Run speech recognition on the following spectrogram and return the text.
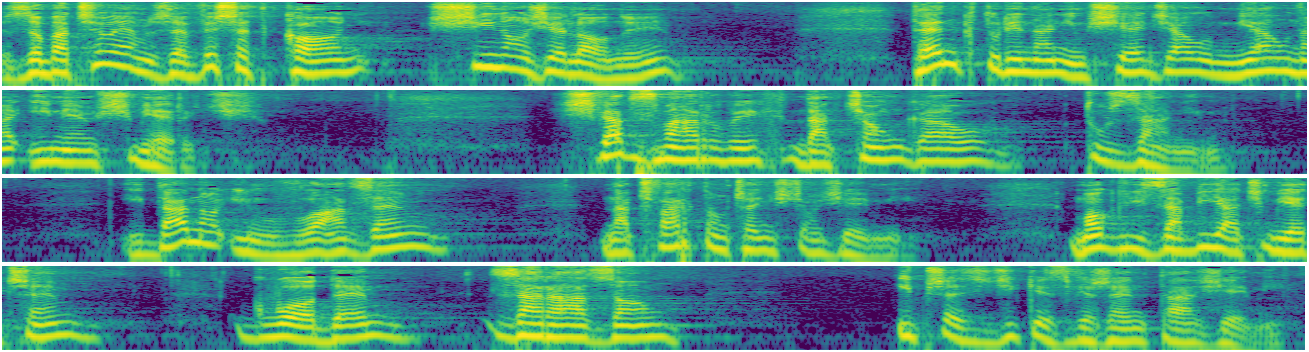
Zobaczyłem, że wyszedł koń sino-zielony. Ten, który na nim siedział, miał na imię śmierć. Świat zmarłych naciągał tuż za nim i dano im władzę nad czwartą częścią ziemi. Mogli zabijać mieczem, głodem, zarazą i przez dzikie zwierzęta ziemi.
